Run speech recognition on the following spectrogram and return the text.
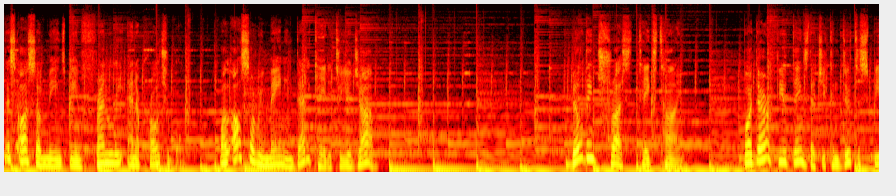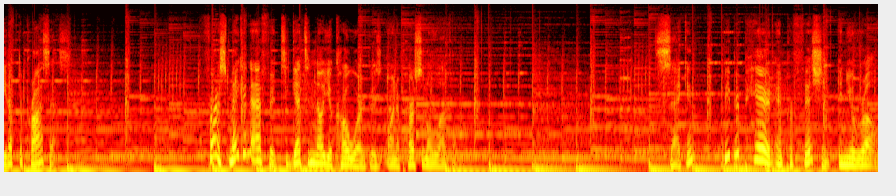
This also means being friendly and approachable, while also remaining dedicated to your job. Building trust takes time, but there are a few things that you can do to speed up the process. First, make an effort to get to know your coworkers on a personal level. Second, be prepared and proficient in your role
